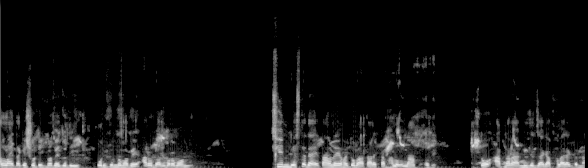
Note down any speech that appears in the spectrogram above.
আল্লাহ তাকে সঠিকভাবে যদি পরিপূর্ণভাবে আরও দশ বারো মন সিম বেচতে দেয় তাহলে হয়তোবা তার একটা ভালো লাভ হবে। তো আপনারা নিজের জায়গা ফালায় রাখবেন না।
